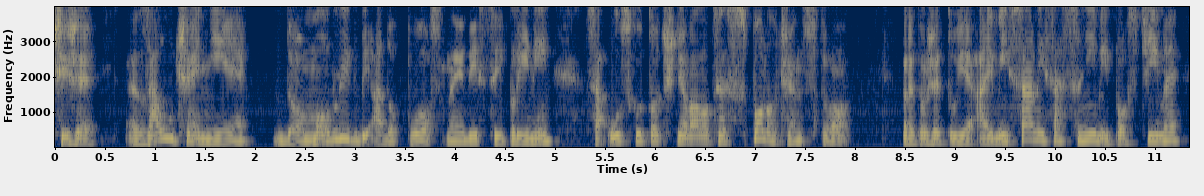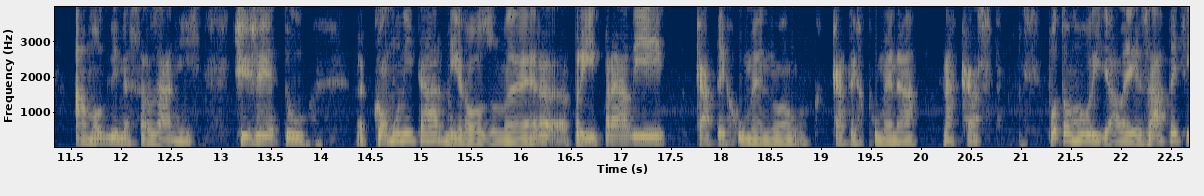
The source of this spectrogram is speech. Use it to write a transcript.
Čiže zaučenie do modlitby a do pôstnej disciplíny sa uskutočňovalo cez spoločenstvo, pretože tu je aj my sami sa s nimi postíme a modlíme sa za nich. Čiže je tu komunitárny rozmer prípravy katechumena na krst. Potom hovorí ďalej, v zápäti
